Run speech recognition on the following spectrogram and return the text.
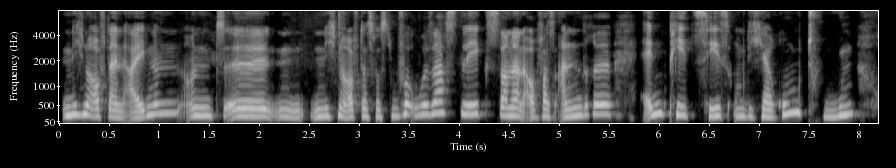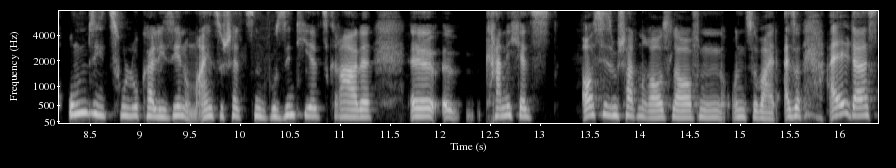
nicht nur auf deinen eigenen und äh, nicht nur auf das, was du verursachst, legst, sondern auch was andere NPCs um dich herum tun, um sie zu lokalisieren, um einzuschätzen, wo sind die jetzt gerade, äh, äh kann ich jetzt aus diesem Schatten rauslaufen und so weiter. Also all das,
